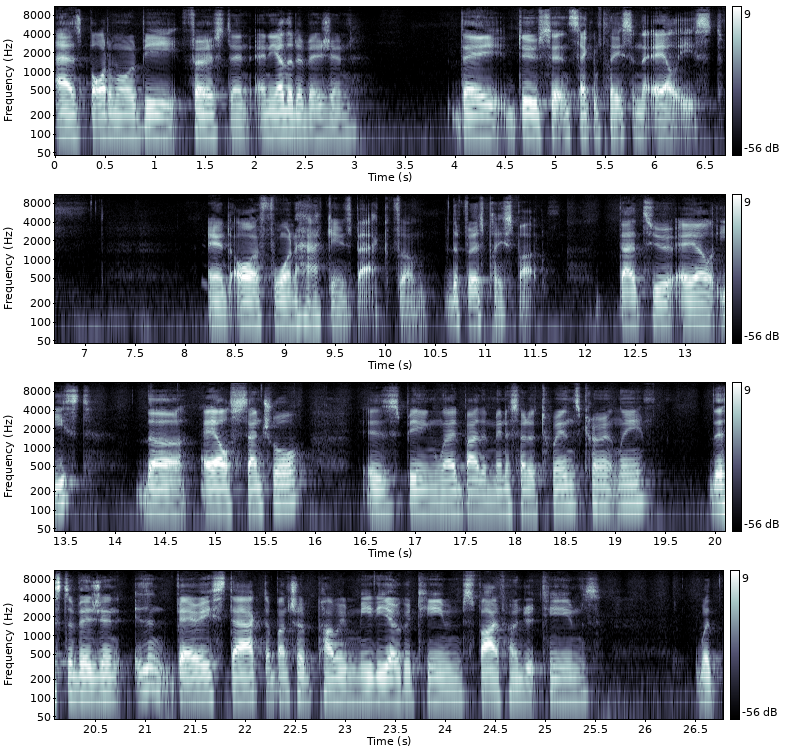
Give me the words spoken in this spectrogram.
as Baltimore would be first in any other division, they do sit in second place in the AL East and are four and a half games back from the first place spot. That's your AL East. The AL Central is being led by the Minnesota Twins currently. This division isn't very stacked, a bunch of probably mediocre teams, 500 teams, with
